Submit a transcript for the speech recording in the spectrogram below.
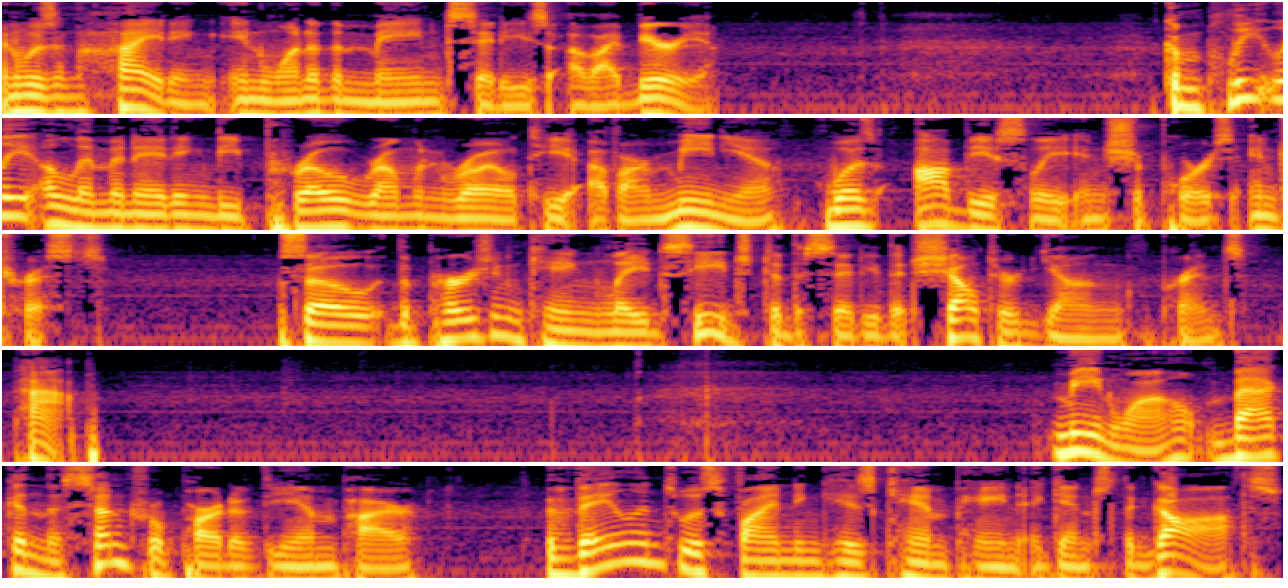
and was in hiding in one of the main cities of Iberia. Completely eliminating the pro-Roman royalty of Armenia was obviously in Shapur's interests, so the Persian king laid siege to the city that sheltered young Prince Pap. Meanwhile, back in the central part of the empire, Valens was finding his campaign against the Goths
